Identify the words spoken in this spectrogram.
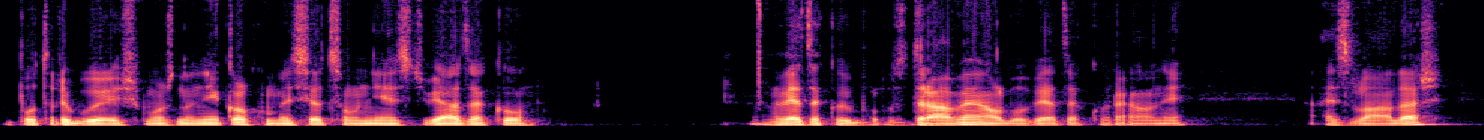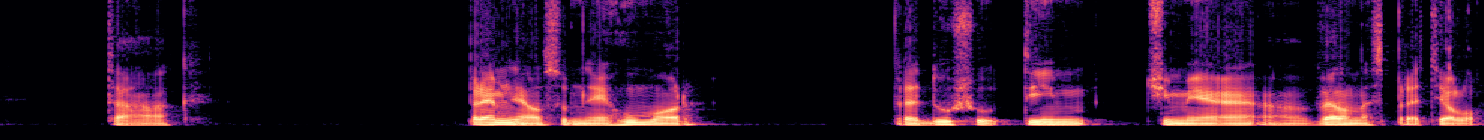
a potrebuješ možno niekoľko mesiacov niesť viac ako, viac ako by bolo zdravé alebo viac ako reálne aj zvládaš, tak pre mňa osobne je humor pre dušu tým, čím je eh, wellness pre telo.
